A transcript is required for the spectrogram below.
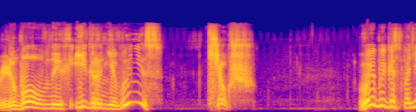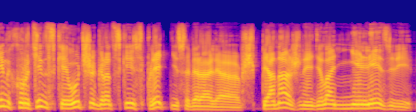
любовных игр не вынес? Чушь! Вы бы, господин Хуртинский, лучше городские сплетни собирали, а в шпионажные дела не лезли.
